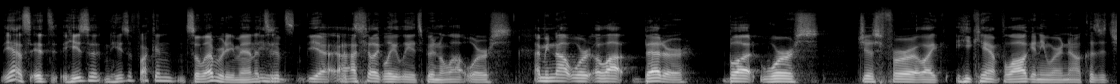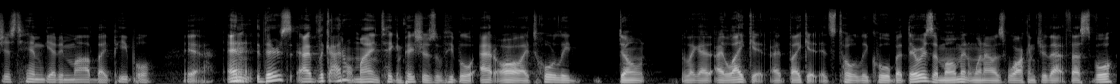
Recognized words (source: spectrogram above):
yeah, it's, it's he's a he's a fucking celebrity, man. It's, a- it's yeah, I feel like lately it's been a lot worse. I mean, not wor- a lot better, but worse. Just for like, he can't vlog anywhere now because it's just him getting mobbed by people. Yeah, and And- there's I, like I don't mind taking pictures with people at all. I totally don't like. I, I like it. I like it. It's totally cool. But there was a moment when I was walking through that festival,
